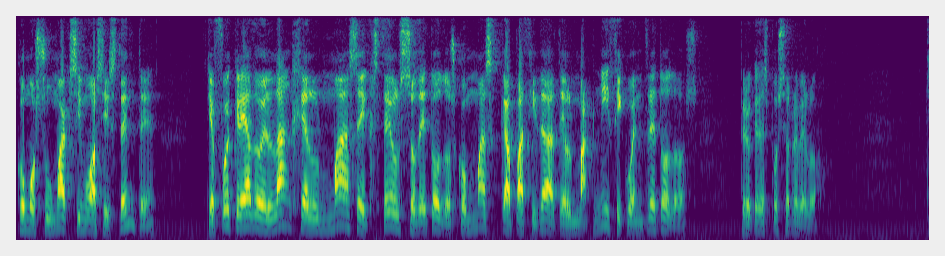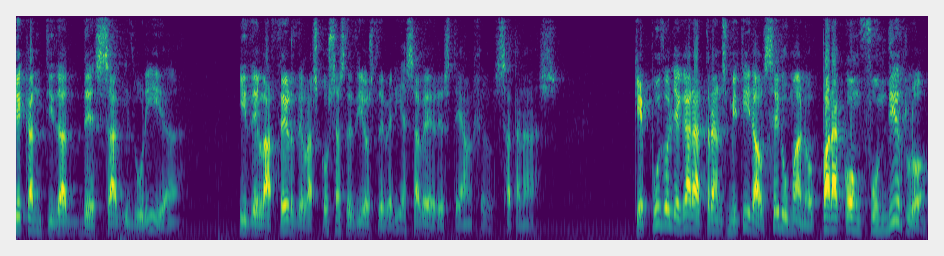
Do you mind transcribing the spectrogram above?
como su máximo asistente, que fue creado el ángel más excelso de todos, con más capacidad, el magnífico entre todos, pero que después se reveló. ¿Qué cantidad de sabiduría y del hacer de las cosas de Dios debería saber este ángel, Satanás? que pudo llegar a transmitir al ser humano para confundirlo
